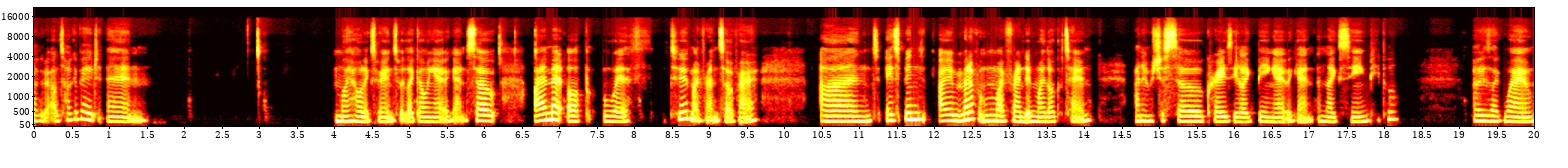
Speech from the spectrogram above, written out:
I'll talk about I'll talk about um my whole experience with like going out again. So I met up with two of my friends so far and it's been I met up with my friend in my local town and it was just so crazy like being out again and like seeing people I was like, wow.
